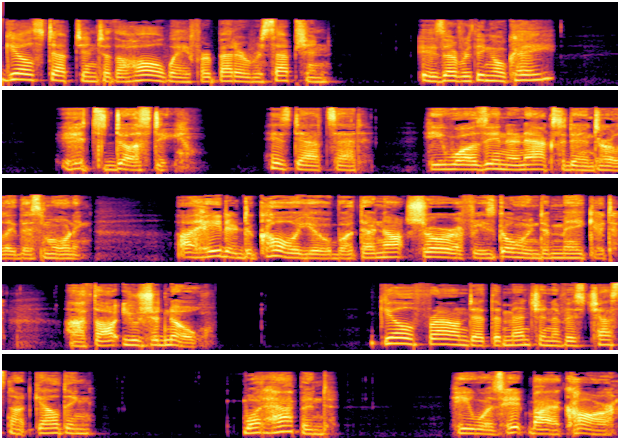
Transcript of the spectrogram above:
Gil stepped into the hallway for better reception. Is everything okay? It's Dusty, his dad said. He was in an accident early this morning. I hated to call you, but they're not sure if he's going to make it. I thought you should know. Gil frowned at the mention of his chestnut gelding. What happened? He was hit by a car.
